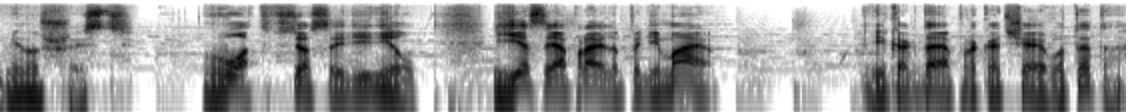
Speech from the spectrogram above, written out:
Минус 6. Вот, все, соединил. Если я правильно понимаю, и когда я прокачаю вот это,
